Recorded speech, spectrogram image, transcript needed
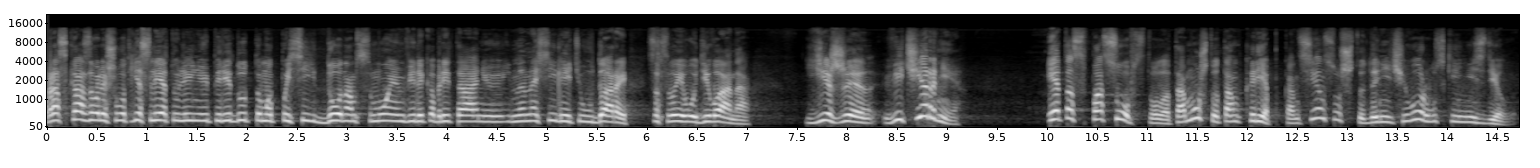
рассказывали, что вот если эту линию перейдут, то мы Посейдоном смоем Великобританию и наносили эти удары со своего дивана ежевечерне, это способствовало тому, что там креп консенсус, что да ничего русские не сделают.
